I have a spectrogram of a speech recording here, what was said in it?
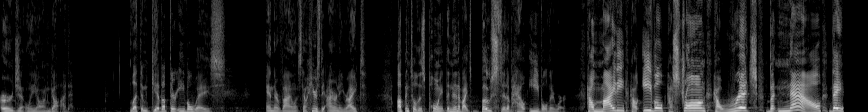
urgently on God. Let them give up their evil ways and their violence. Now, here's the irony, right? Up until this point, the Ninevites boasted of how evil they were how mighty, how evil, how strong, how rich, but now they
